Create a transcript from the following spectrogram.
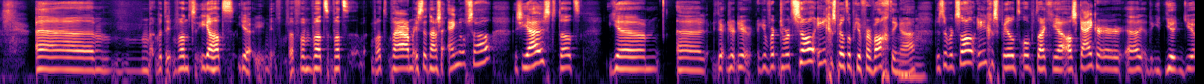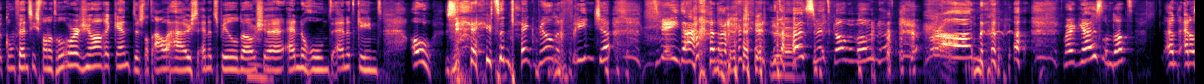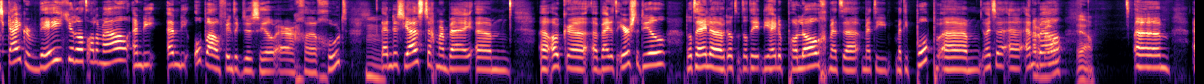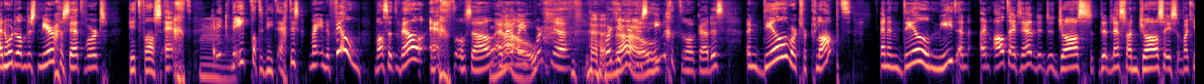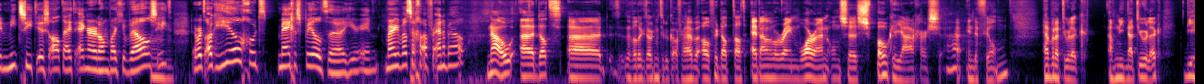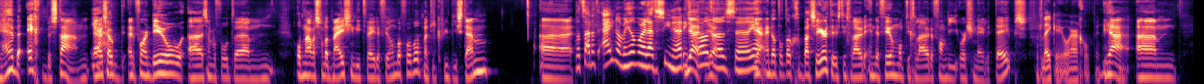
wat- want je had. Je, van wat, wat, wat, waarom is het nou zo eng of zo? Dus juist dat je. eh, er, er, er- je wordt, er wordt zo ingespeeld op je verwachtingen. Dus er wordt zo ingespeeld op dat je als kijker eh, je, je conventies van het horrorgenre kent. Dus dat oude huis en het speeldoosje en de hond en het kind. Oh, ze heeft een denkbeeldig vriendje. Twee dagen nadat je in het huis bent komen wonen. Run! maar juist omdat... En, en als kijker weet je dat allemaal. En die, en die opbouw vind ik dus heel erg eh, goed. En dus juist zeg maar bij... ehm, eh, ook eh, bij het eerste deel, dat hele, dat, dat, die, die hele proloog met, eh, met, die, met die pop, ehm hoe heet ze, Eh, Annabelle. Annabelle. Ja. Ehm, en hoe dan dus neergezet wordt, dit was echt. En ik weet dat het niet echt is, maar in de film was het wel echt of zo. En Nou. daarmee word je, word je er dus Nou. ingetrokken. Dus een deel wordt verklapt en een deel niet. En, en altijd, hè, de, de Jaws, de les van Jaws is, wat je niet ziet is altijd enger dan wat je wel ziet. Daar wordt ook heel goed mee gespeeld eh, hierin. Maar je wat zeggen over Annabelle? Nou, eh, dat, eh, daar wilde ik het ook natuurlijk over hebben. Over dat, dat Ed en Lorraine Warren, onze spokenjagers in de film, hebben natuurlijk, of niet natuurlijk, die hebben echt bestaan. Ja. Er is ook, en voor een deel eh, zijn bijvoorbeeld ehm, opnames van dat meisje in die tweede film bijvoorbeeld, met die creepy stem. Eh, Wat ze aan het einde allemaal heel mooi laten zien, hè? Die Ja, ja. foto's. eh, ja. ja. en dat dat ook gebaseerd is, die geluiden in de film, op die geluiden van die originele tapes. Dat leek er heel erg op. In. Ja, ehm,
